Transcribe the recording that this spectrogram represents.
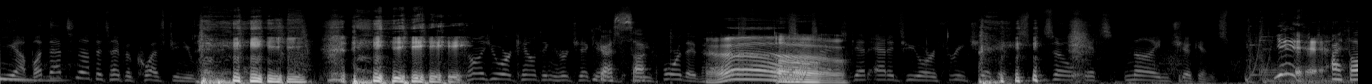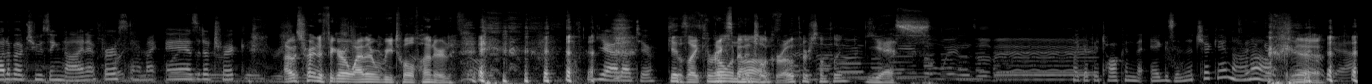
Yeah, but that's not the type of question you voted Because you are counting her chickens before they've hatched. Oh. Eggs get added to your three chickens, so it's nine chickens. yeah. I thought about choosing nine at first, and I'm like, eh, is it a trick? I was trying to figure out why there would be 1200. Yeah, that too. Get It's like exponential off. growth or something? Yes. Like, are they talking the eggs in the chicken? I don't know. Yeah.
